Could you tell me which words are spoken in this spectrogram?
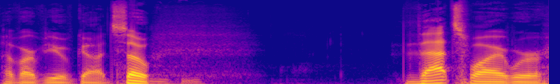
of our view of God. So Mm-hmm. that's why we're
